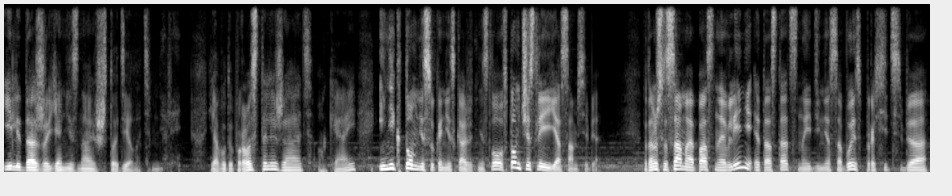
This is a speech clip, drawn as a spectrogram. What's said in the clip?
Или даже я не знаю, что делать мне лень. Я буду просто лежать, окей? И никто мне, сука, не скажет ни слова, в том числе и я сам себе. Потому что самое опасное явление — это остаться наедине с собой и спросить себя,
